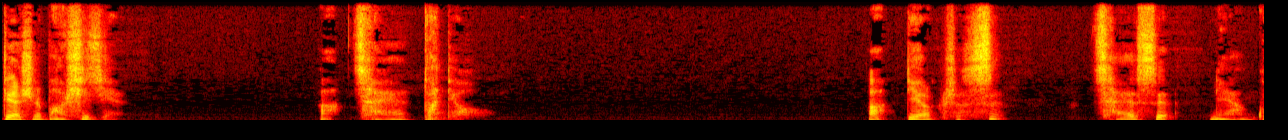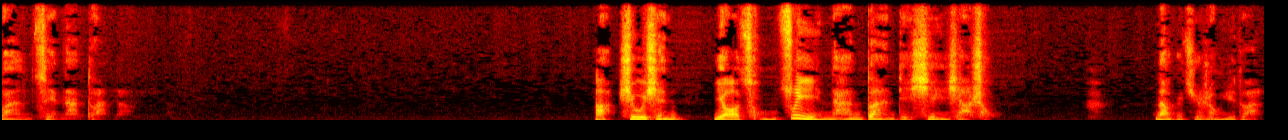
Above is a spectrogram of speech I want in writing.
这是把世界啊财断掉啊。第二个是色，财色两关最难断的。啊，修行要从最难断的先下手，那个就容易断了。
